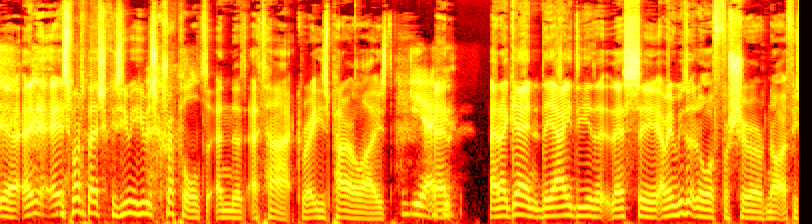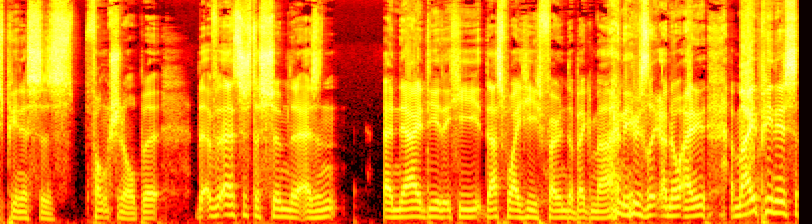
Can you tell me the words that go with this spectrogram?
yeah, and it's worth mentioning because he he was crippled in the attack, right? He's paralyzed. yeah And and again, the idea that let's say, I mean, we don't know for sure or not if his penis is functional, but let's just assume that it isn't. And the idea that he, that's why he found the big man. He was like, I know, I need my penis.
